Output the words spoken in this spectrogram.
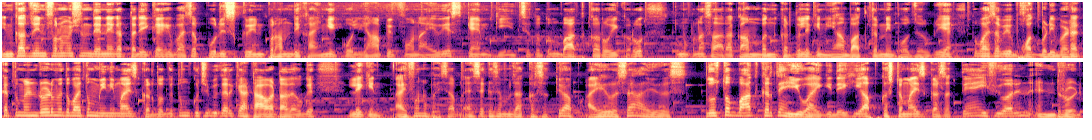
इनका जो इन्फॉर्मेशन देने का तरीका है कि भाई साहब, पूरी स्क्रीन पर हम दिखाएँगे कॉल यहाँ पे फ़ोन आई हुई है स्कैम की। इससे तो तुम बात करो ही करो। तुम अपना सारा काम बंद कर दो, लेकिन यहाँ बात करनी बहुत ज़रूरी है। तो भाई साहब, ये बहुत बड़ी भड़क है। तुम एंड्रॉइड में तो भाई तुम मिनिमाइज कर दोगे। तुम कुछ भी करके हटा हटा दोगे। लेकिन आईफोन भाई साहब, ऐसे कैसे मज़ाक कर सकते हो आप? आई ओ है आई दोस्तों, बात करते हैं यूआई की। देखिए, आप कस्टमाइज कर सकते हैं if you are in Android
